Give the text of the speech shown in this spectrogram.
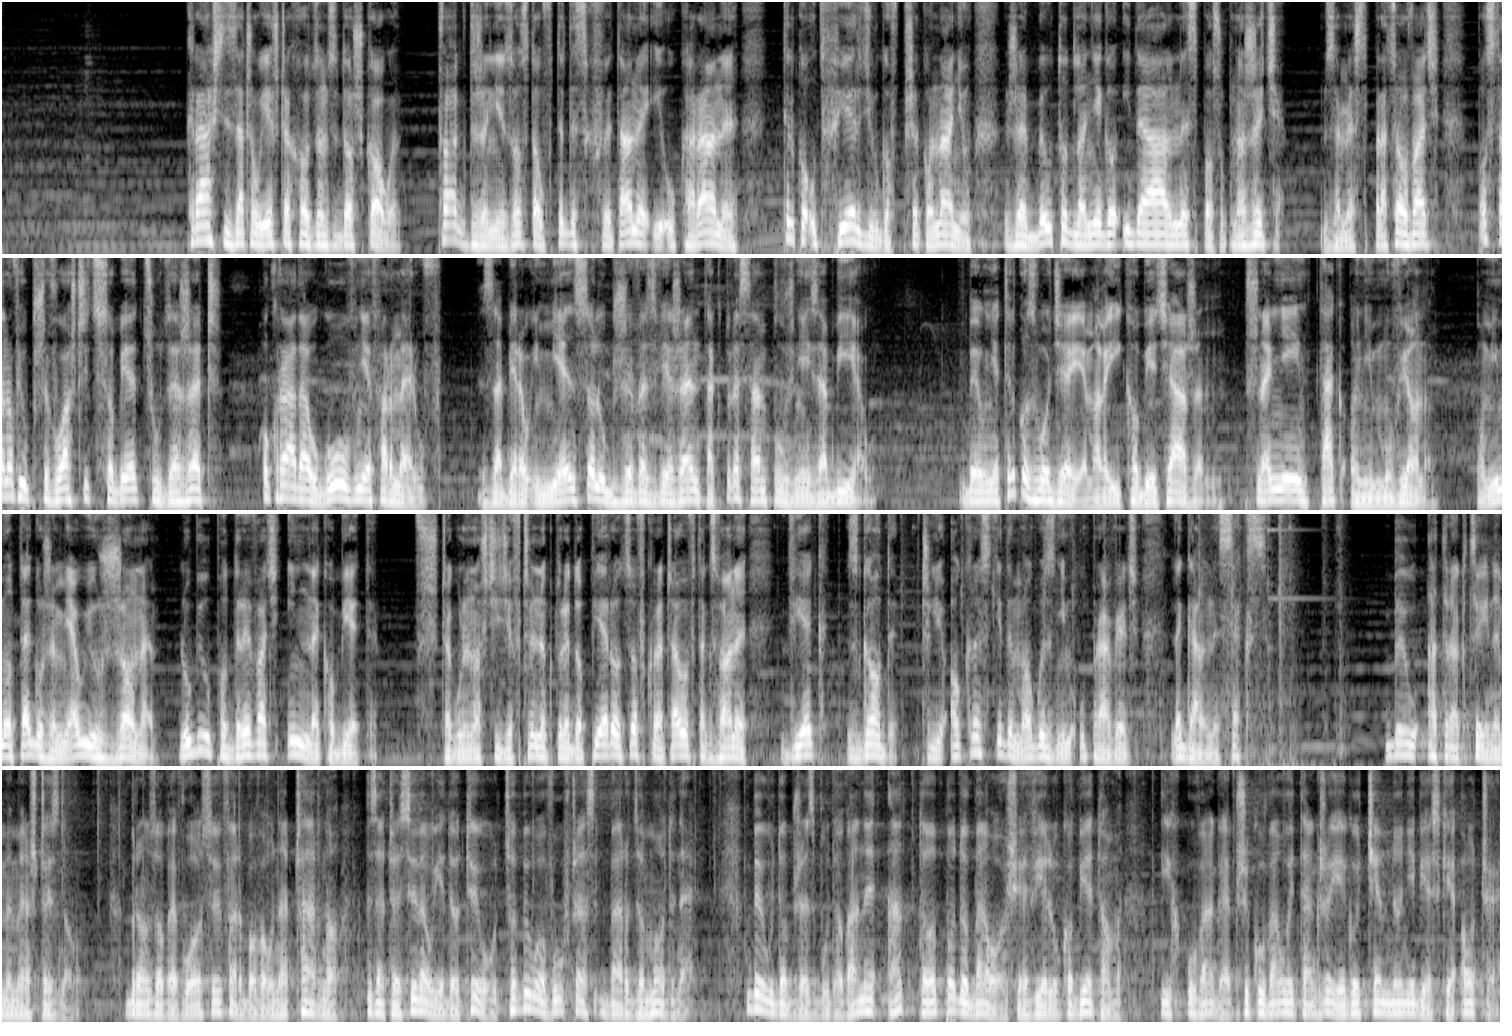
Kraść zaczął jeszcze chodząc do szkoły. Fakt, że nie został wtedy schwytany i ukarany, tylko utwierdził go w przekonaniu, że był to dla niego idealny sposób na życie. Zamiast pracować, postanowił przywłaszczyć sobie cudze rzeczy. Okradał głównie farmerów. Zabierał im mięso lub żywe zwierzęta, które sam później zabijał. Był nie tylko złodziejem, ale i kobieciarzem. Przynajmniej tak o nim mówiono. Pomimo tego, że miał już żonę, lubił podrywać inne kobiety, w szczególności dziewczyny, które dopiero co wkraczały w tak zwany wiek zgody, czyli okres, kiedy mogły z nim uprawiać legalny seks. Był atrakcyjnym mężczyzną. Brązowe włosy farbował na czarno, zaczesywał je do tyłu, co było wówczas bardzo modne. Był dobrze zbudowany, a to podobało się wielu kobietom. Ich uwagę przykuwały także jego ciemno-niebieskie oczy.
